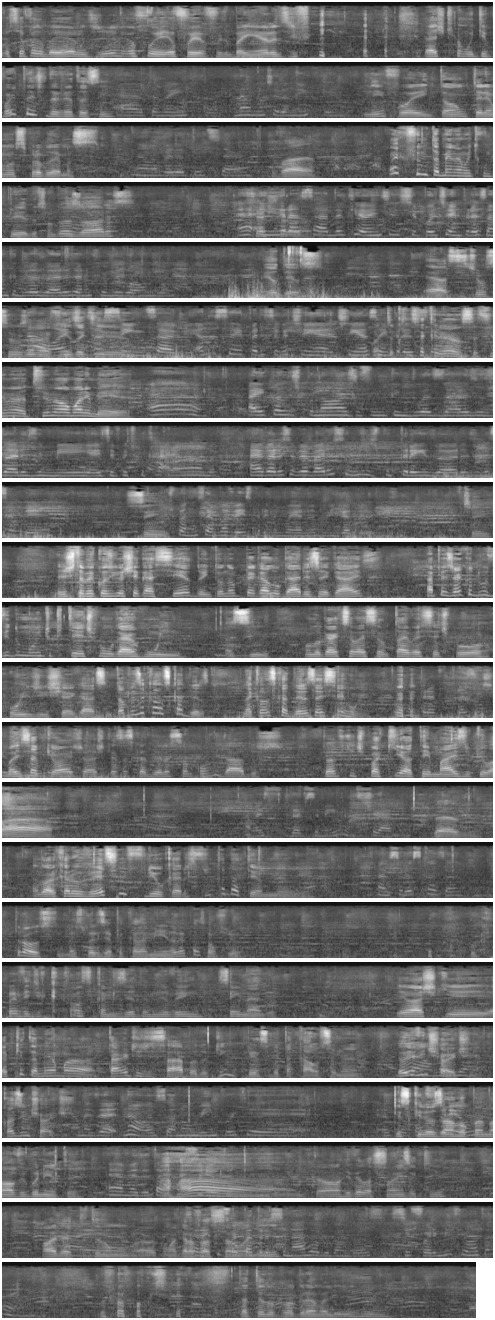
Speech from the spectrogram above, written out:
Você foi no banheiro antes de ir? Eu fui, eu fui, eu fui no banheiro antes de vir. eu acho que é muito importante do evento assim. Ah, eu também fui. Não, mentira, eu nem fui. Nem foi, então teremos problemas. Não, mas vai dar tudo certo. Vai. É que o filme também não é muito comprido, são duas Não. horas. É, é engraçado que antes, tipo, eu tinha a impressão que duas horas era um filme longo. Meu Deus. É, assisti uns filmes na Não, minha vida que. assim, sabe? Eu não sei, parecia que eu tinha, tinha essa Quando você impressão. é criança, filme é, filme é uma hora e meia. É. Aí quando, tipo, nossa, o filme tem duas horas, duas horas e meia, aí você fica tipo, caramba. Aí agora você vê vários filmes de tipo três horas e você vê. Sim, Tipo, eu não saí uma vez pra ir no banheiro no Vingadores. sim. A gente também conseguiu chegar cedo, então não pegar lugares legais. Apesar que eu duvido muito que tenha, tipo, um lugar ruim. Assim, um lugar que você vai sentar e vai ser, tipo, ruim de enxergar, assim. Talvez aquelas cadeiras. Naquelas cadeiras vai ser ruim. Pra, pra Mas sabe o que eu acho? Eu acho que essas cadeiras são convidados. Tanto que, tipo, aqui, ó, tem mais do que lá. Ah, ah, mas deve ser meio mastigado. Deve. Agora, quero ver esse frio, cara. Esse frio tá batendo mesmo. Ah, se esse casaco. Trouxe, mas, por exemplo, aquela menina vai passar um frio. O cara vem de calça, camiseta, a menina vem sem nada. Eu acho que. É porque também é uma tarde de sábado. Quem pensa em botar calça, né? Eu ia Não, vir de short, é. quase em short. Mas é. Não, eu só não vim porque. Porque você queria usar uma roupa nova e bonita. É, mas eu tava. Aham! Então, revelações aqui. Olha, tá Ah, tendo é. um- uma Será que gravação foi ali. patrocinado o algodão doce? Se for, me filma também. tá tendo um programa ali. né?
